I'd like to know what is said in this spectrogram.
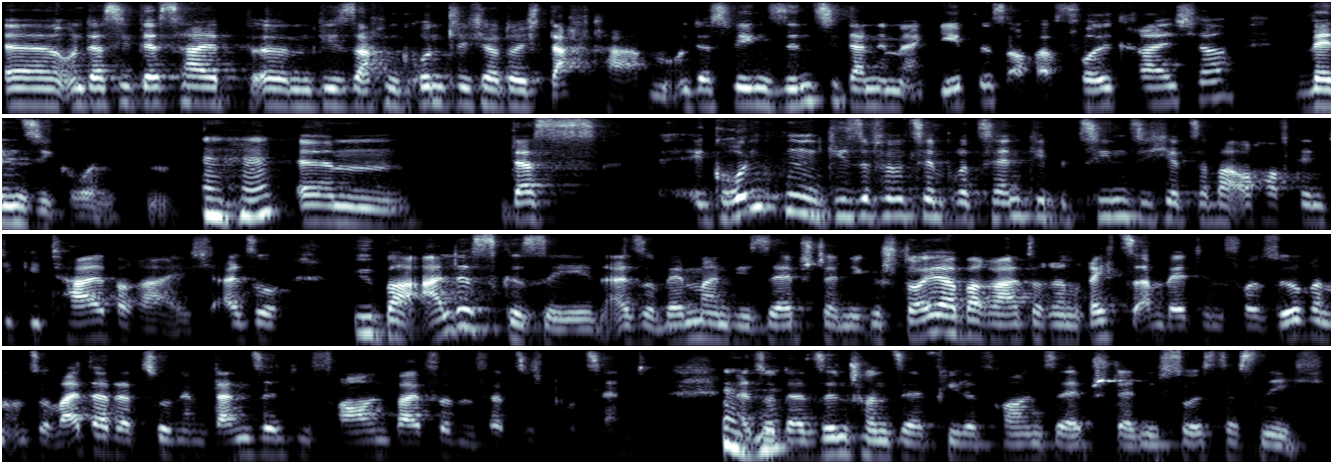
äh, und dass sie deshalb ähm, die Sachen gründlicher durchdacht haben. Und deswegen sind sie dann im Ergebnis auch erfolgreicher, wenn sie gründen. Mhm. Ähm, das Gründen, diese 15 Prozent, die beziehen sich jetzt aber auch auf den Digitalbereich. Also über alles gesehen. Also wenn man die selbstständige Steuerberaterin, Rechtsanwältin, Friseurin und so weiter dazu nimmt, dann sind die Frauen bei 45 Prozent. Mhm. Also da sind schon sehr viele Frauen selbstständig. So ist das nicht.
